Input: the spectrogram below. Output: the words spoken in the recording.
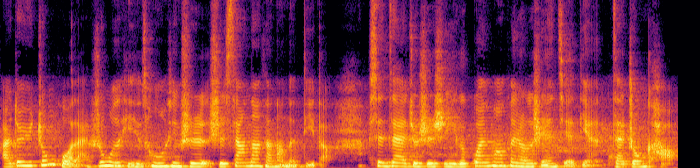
而对于中国来说，中国的体系通透性是是相当相当的低的。现在就是是一个官方分流的时间节点，在中考，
